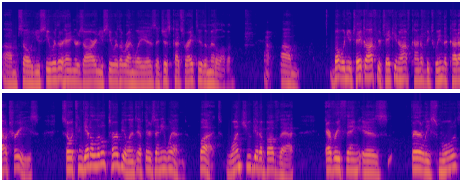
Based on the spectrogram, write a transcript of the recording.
Um, so you see where their hangars are and you see where the runway is. It just cuts right through the middle of them. Um, but when you take off, you're taking off kind of between the cutout trees. So it can get a little turbulent if there's any wind. But once you get above that, everything is fairly smooth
